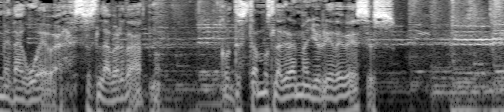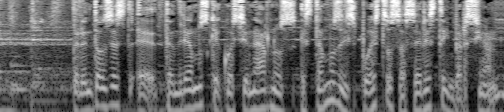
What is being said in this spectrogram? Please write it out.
Me da hueva. Esa es la verdad, ¿no? Contestamos la gran mayoría de veces. Pero entonces eh, tendríamos que cuestionarnos, ¿estamos dispuestos a hacer esta inversión?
